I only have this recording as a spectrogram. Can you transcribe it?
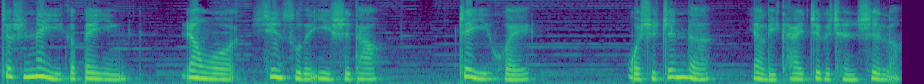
就是那一个背影，让我迅速的意识到，这一回。我是真的要离开这个城市了。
